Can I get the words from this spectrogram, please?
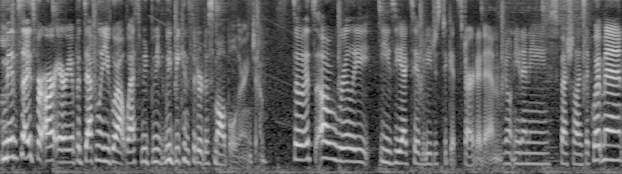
mid-size for our area, but definitely you go out west, we'd, we'd be considered a small bouldering gym. So it's a really easy activity just to get started in. You don't need any specialized equipment.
